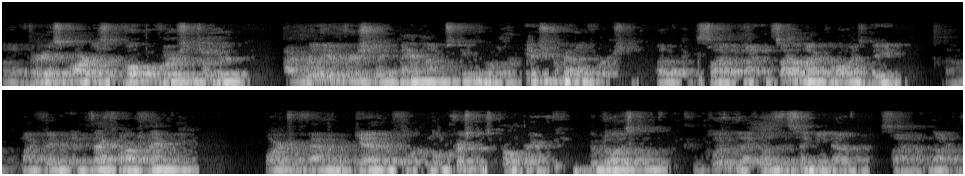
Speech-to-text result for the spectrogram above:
Uh, various artists' vocal versions are good. I really appreciate Mannheim Steamroller instrumental version of Silent Night. And Silent Night will always be uh, my favorite. In fact, when our family, larger family, would gather for a little Christmas program, we would always con- conclude that with the singing of Silent Night.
